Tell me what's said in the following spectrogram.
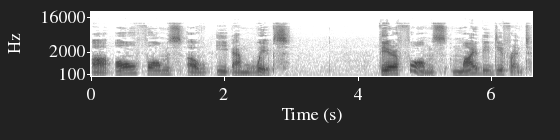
are all forms of EM waves. Their forms might be different,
